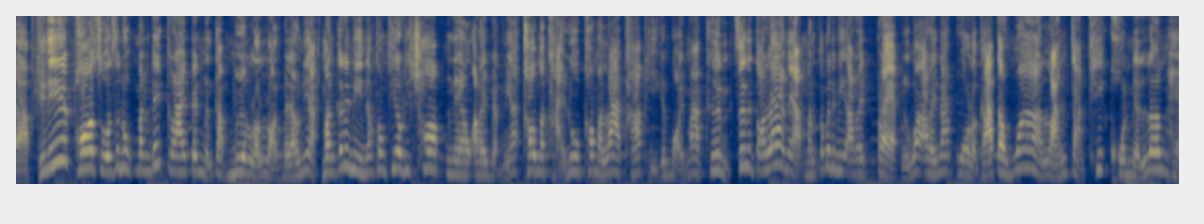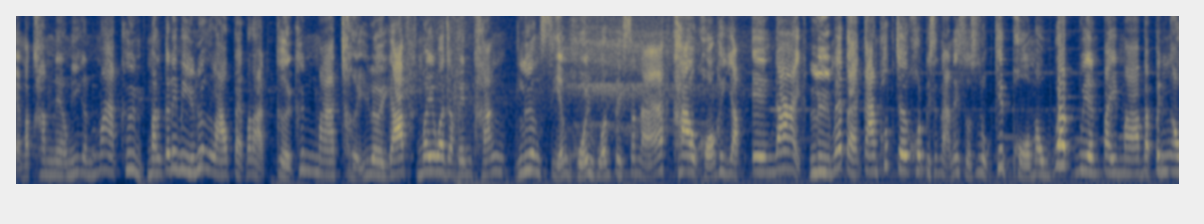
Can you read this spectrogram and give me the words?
ครับ ทีนี้พอสวนสนุกมันได้กลายเป็นเหมือนกับเมืองหลอนๆไปแล้วเนี่ยมันก็ได้มีนักท่องเที่ยวที่ชอบแนวอะไรแบบนี้เข้ามาถ่ายรูปเข้ามาล่าท้าผีกันบ่อยมากขึ้น ซึ่งในตอนแรกเนี่ยมันก็ไม่ได้มีอะไรแปลกหรือว่าอะไรน่ากลัวหรอกครับ แต่ว่าหลังจากทที่คนเนี่ยเริ่มแห่มาทำแนวนี้กันมากขึ้น มันก็ได้มีเรื่องราวแปลกประหลาดเกิดขึ้นมาเฉยเลยครับ ไม่ว่าจะเป็นทั้งเรื่องเสียงโหยหวนปริศนา ข้าวของขยับเองได้ หรือแม้แต่การพบเจอคนปริศนาในสวนสนุกที่โผล่มาแวบเวียนไปมาแบบเป็นเงา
